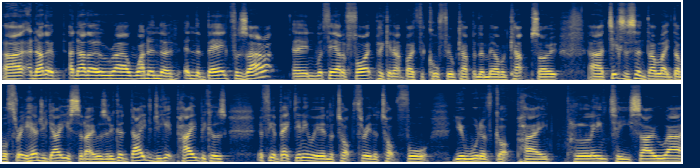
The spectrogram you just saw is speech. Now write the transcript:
uh, another another uh, one in the in the bag for Zahra. And without a fight, picking up both the Caulfield Cup and the Melbourne Cup. So, uh, Texas in double eight, double three. How'd you go yesterday? Was it a good day? Did you get paid? Because if you're backed anywhere in the top three, the top four, you would have got paid plenty. So uh,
